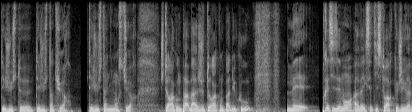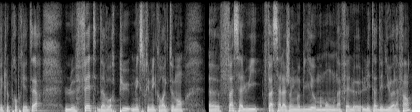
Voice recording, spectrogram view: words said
t'es juste, euh, es juste un tueur. T'es juste un immense tueur. Je te raconte pas, bah, je te raconte pas du coup, mais précisément avec cette histoire que j'ai eue avec le propriétaire, le fait d'avoir pu m'exprimer correctement euh, face à lui, face à l'agent immobilier au moment où on a fait l'état des lieux à la fin,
